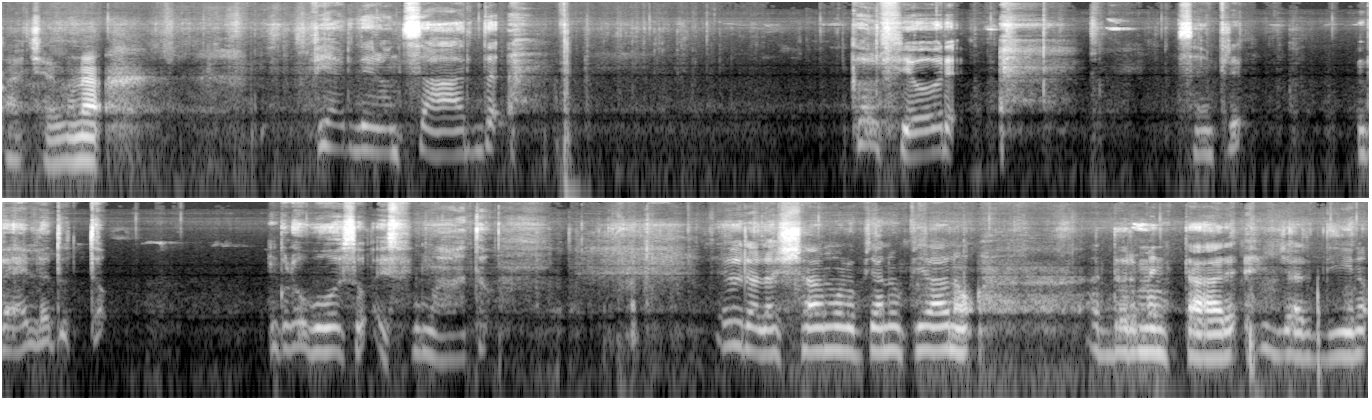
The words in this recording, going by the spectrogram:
qua c'è una Pierre de Ronsard col fiore. Sempre bello tutto globoso e sfumato. E ora lasciamolo piano piano addormentare il giardino.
